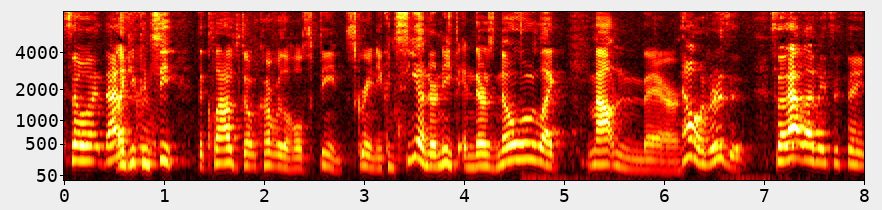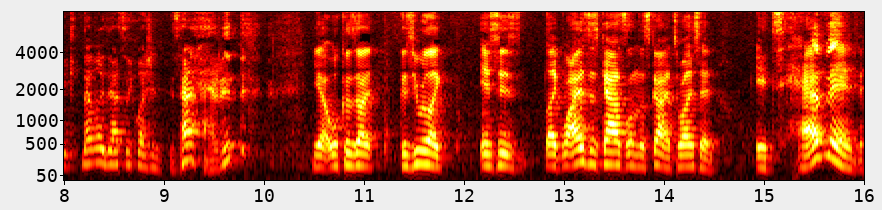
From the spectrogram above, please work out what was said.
so uh, that's like you can see the clouds don't cover the whole screen. Screen you can see underneath, and there's no like mountain there. no there isn't so that led me to think that led to ask the question is that heaven Yeah, well, because I because you were like, is his like why is his castle in the sky? That's why I said, it's heaven,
